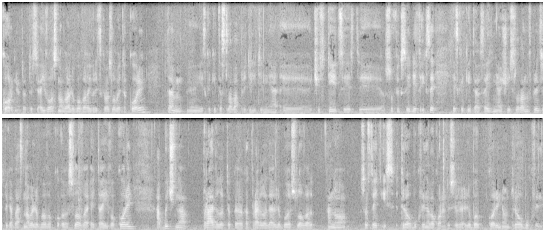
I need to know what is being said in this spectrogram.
корня. Да? То есть, а его основа любого ивритского слова – это корень. Там есть какие-то слова определительные, э, частицы, есть э, суффиксы и дефиксы, есть какие-то соединяющие слова, но, в принципе, как бы основа любого слова – это его корень. Обычно правило, как правило, да, любое слово, оно состоит из трехбуквенного корня. То есть любой корень, он трехбуквенный.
